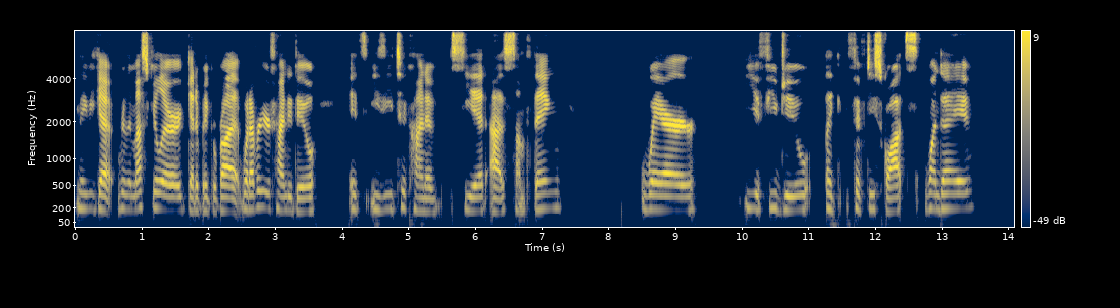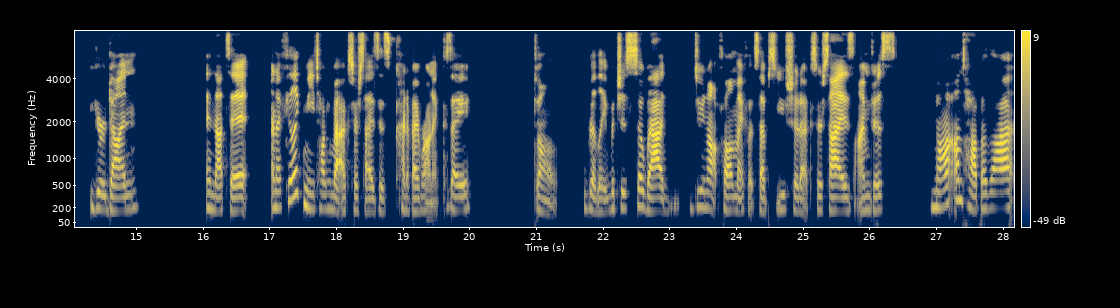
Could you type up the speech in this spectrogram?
maybe get really muscular, get a bigger butt, whatever you're trying to do, it's easy to kind of see it as something where if you do like 50 squats one day, you're done and that's it. And I feel like me talking about exercise is kind of ironic because I don't really, which is so bad. Do not follow my footsteps. You should exercise. I'm just not on top of that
